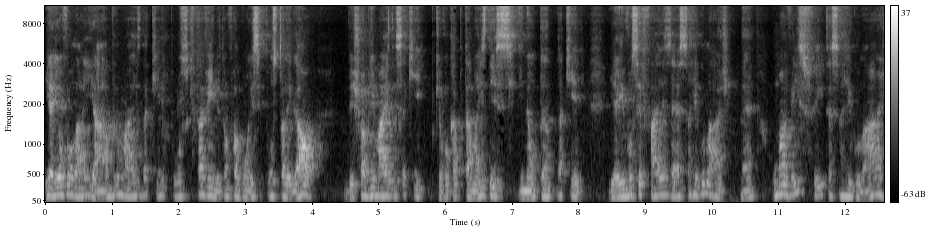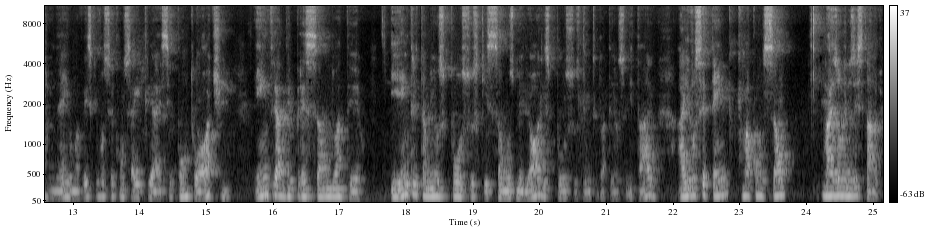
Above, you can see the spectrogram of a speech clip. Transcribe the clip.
E aí eu vou lá e abro mais daquele poço que está vindo. Então, eu falo, bom, esse poço está legal, deixa eu abrir mais desse aqui, porque eu vou captar mais desse e não tanto daquele. E aí você faz essa regulagem, né? Uma vez feita essa regulagem, né, e uma vez que você consegue criar esse ponto ótimo entre a depressão do aterro e entre também os poços que são os melhores poços dentro do aterro sanitário, aí você tem uma condição mais ou menos estável.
